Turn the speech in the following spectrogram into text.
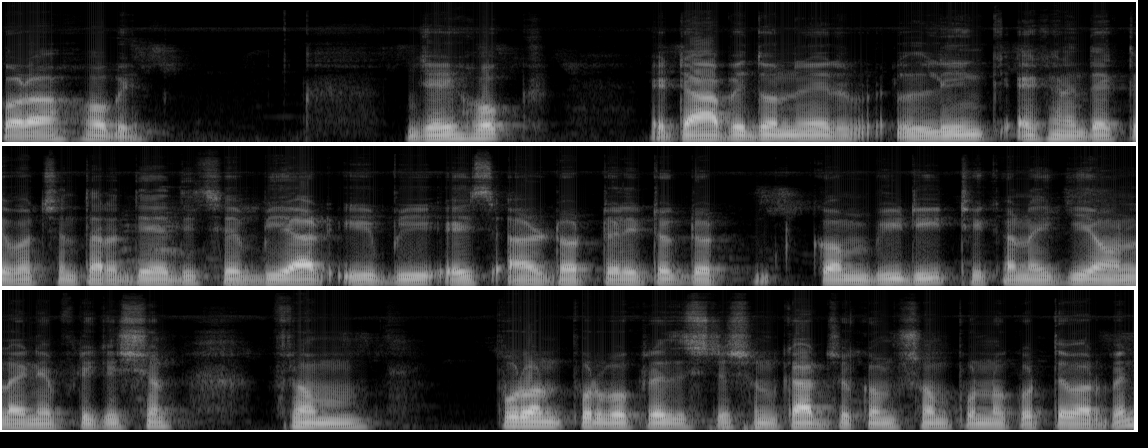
করা হবে। যাই হোক, এটা আবেদনের লিংক এখানে দেখতে পাচ্ছেন, তারা দিয়ে দিচ্ছে BR EBHR dot Teletalk dot com BD ঠিকানায় গিয়ে অনলাইন অ্যাপ্লিকেশন ফ্রম পূরণপূর্বক রেজিস্ট্রেশন কার্যক্রম সম্পূর্ণ করতে পারবেন।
